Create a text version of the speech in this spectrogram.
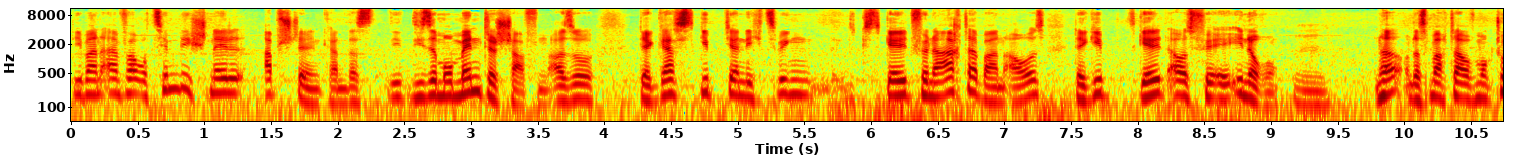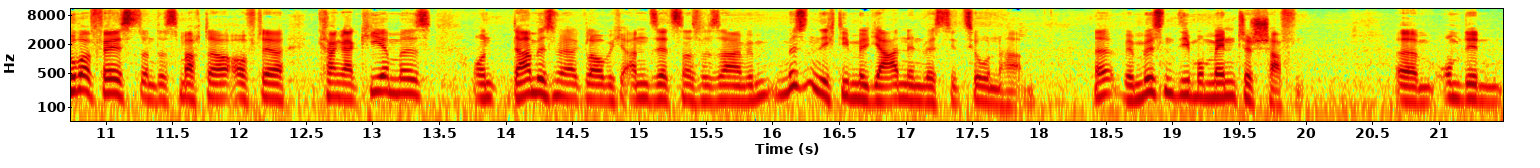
die man einfach auch ziemlich schnell abstellen kann, dass die, diese Momente schaffen. Also der Gast gibt ja nicht zwingend Geld für eine Achterbahn aus, der gibt Geld aus für Erinnerung. Mhm. Ne? Und das macht er auf dem Oktoberfest und das macht er auf der Kranger Kirmes. Und da müssen wir, glaube ich, ansetzen, dass wir sagen, wir müssen nicht die Milliardeninvestitionen haben. Ne? Wir müssen die Momente schaffen, ähm, um den,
